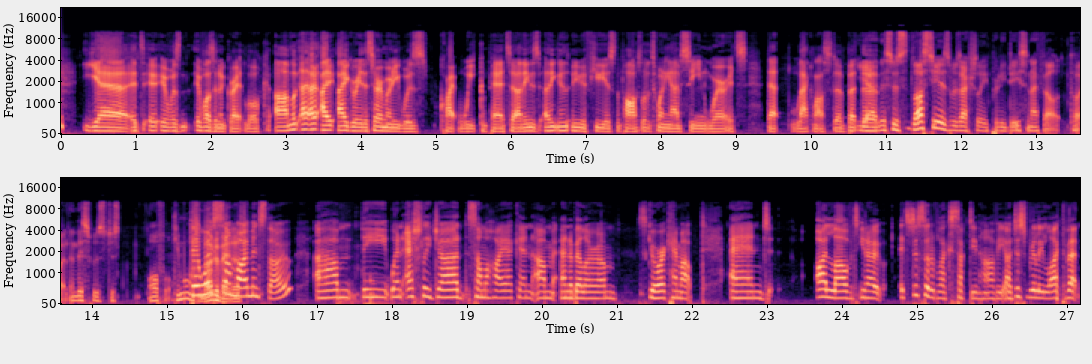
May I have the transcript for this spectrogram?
yeah, it, it it was it wasn't a great look. Um, look, I, I I agree. The ceremony was quite weak compared to I think there's I think maybe a few years in the past of the twenty I've seen where it's that lackluster. But Yeah, the, this was last year's was actually pretty decent. I felt thought, and this was just awful. Kimmel was There were motivated. some moments though. Um, the when Ashley Judd, Salma Hayek, and um, Annabella um, Sciorra came up, and I loved. You know, it's just sort of like sucked in Harvey. I just really liked that.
